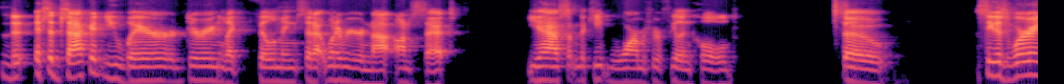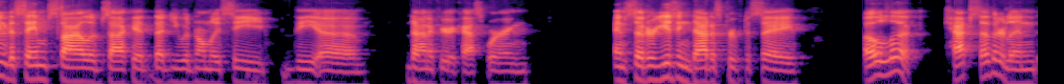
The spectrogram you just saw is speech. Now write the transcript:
the, it's a jacket you wear during like filming, so that whenever you're not on set, you have something to keep warm if you're feeling cold. So, she was wearing the same style of jacket that you would normally see the uh, Dino Fury cast wearing, and so they're using that as proof to say, "Oh, look, Kat Sutherland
